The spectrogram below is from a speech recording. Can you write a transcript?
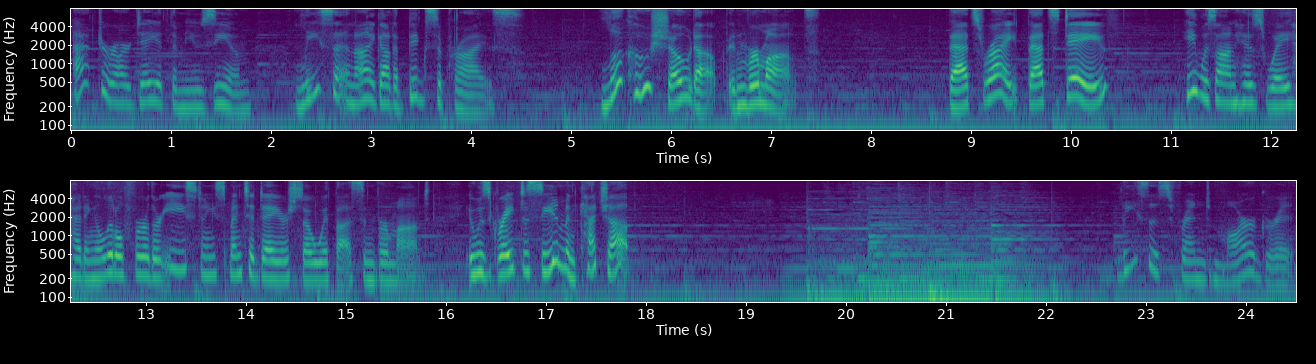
After our day at the museum, Lisa and I got a big surprise. Look who showed up in Vermont. That's right, that's Dave. He was on his way heading a little further east and he spent a day or so with us in Vermont. It was great to see him and catch up. Lisa's friend Margaret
